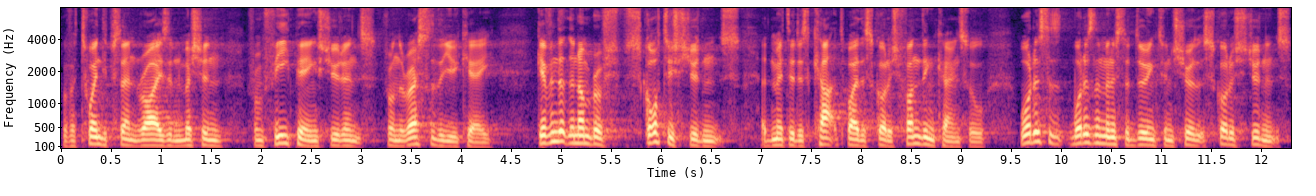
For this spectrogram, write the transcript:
with a 20% rise in admission from fee-paying students from the rest of the UK. Given that the number of Scottish students admitted is capped by the Scottish Funding Council, what is, this, what is the Minister doing to ensure that Scottish students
